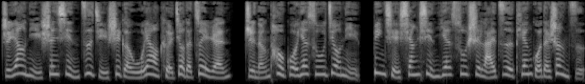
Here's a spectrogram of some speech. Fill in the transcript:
只要你深信自己是个无药可救的罪人，只能透过耶稣救你。并且相信耶稣是来自天国的圣子，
